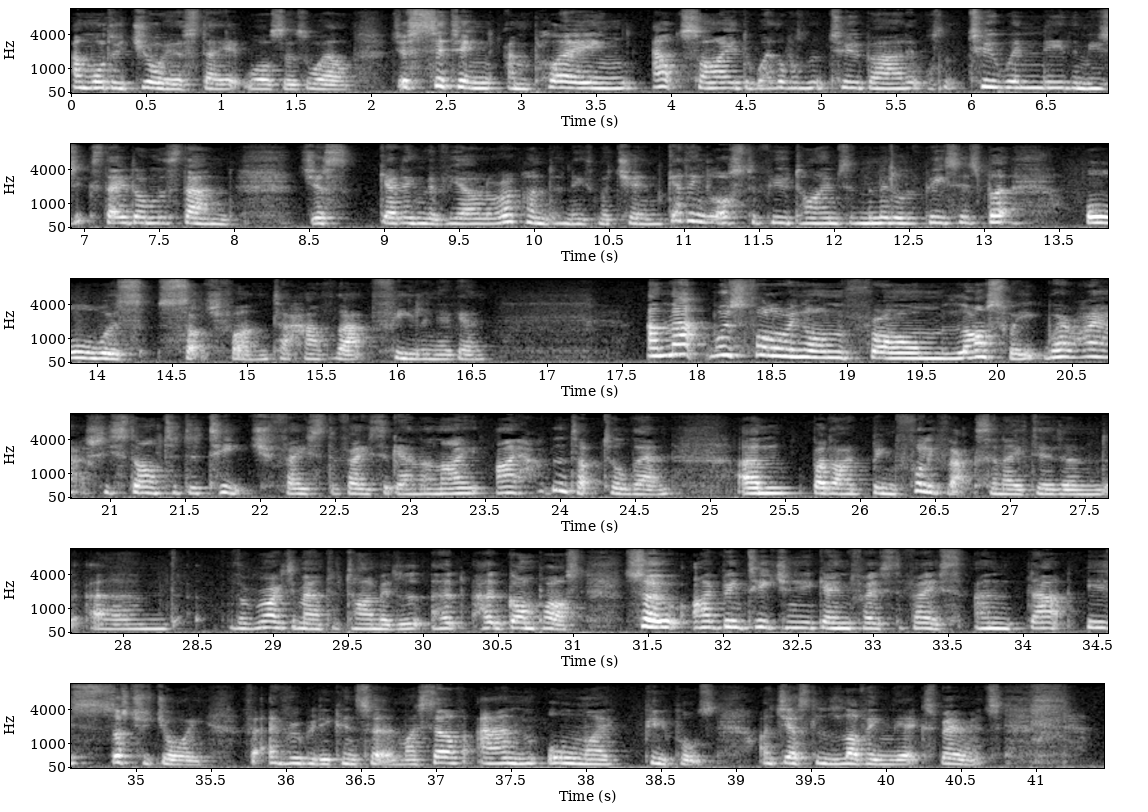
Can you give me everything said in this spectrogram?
And what a joyous day it was as well. Just sitting and playing outside the weather wasn't too bad it wasn't too windy the music stayed on the stand. Just getting the viola up underneath my chin getting lost a few times in the middle of pieces but always such fun to have that feeling again and that was following on from last week where I actually started to teach face to face again and I, I hadn't up till then um, but I'd been fully vaccinated and, and the right amount of time had, had, had gone past. So I've been teaching again face to face and that is such a joy for everybody concerned. Myself and all my pupils are just loving the experience.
